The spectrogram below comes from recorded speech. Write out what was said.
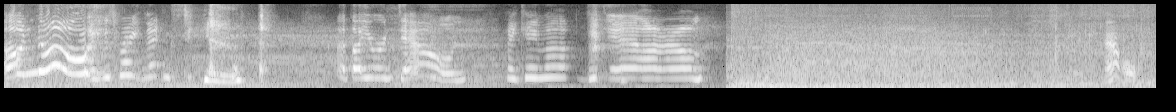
Oh no! I was right next to you. I thought you were down. I came up. Damn. Ow.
